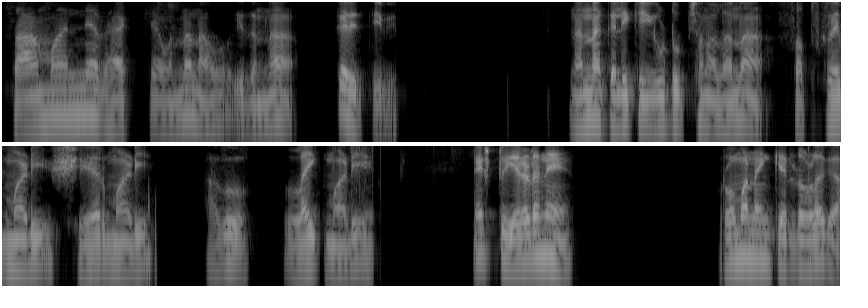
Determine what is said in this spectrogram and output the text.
ಸಾಮಾನ್ಯ ವ್ಯಾಖ್ಯವನ್ನು ನಾವು ಇದನ್ನು ಕರಿತೀವಿ. ನನ್ನ ಕಲಿಕೆ ಯೂಟ್ಯೂಬ್ ಚಾನಲನ್ನು ಸಬ್ಸ್ಕ್ರೈಬ್ ಮಾಡಿ, ಶೇರ್ ಮಾಡಿ ಹಾಗೂ ಲೈಕ್ ಮಾಡಿ. ನೆಕ್ಸ್ಟ್ ಎರಡನೇ ರೋಮನ್ ಅಂಕಿ ಎರಡರೊಳಗೆ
